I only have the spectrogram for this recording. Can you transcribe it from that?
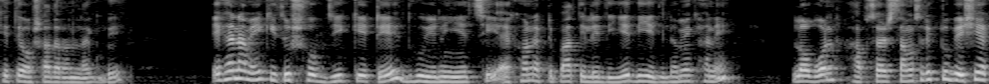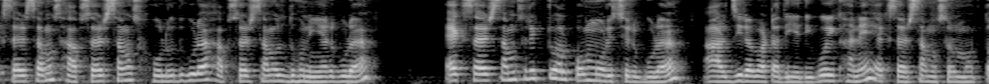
খেতে অসাধারণ লাগবে। এখানে আমি কিছু সবজি কেটে ধুয়ে নিয়েছি। এখন একটা পাতিলে দিয়ে দিয়ে দিলাম এখানে লবণ হাফ সার চামচের একটু বেশি, এক সাইড চামচ হাফ সাইড চামচ হলুদ গুঁড়া হাফ সাইড চামচ ধনিয়ার গুঁড়া। এক সাইড চামচের একটু অল্প মরিচের গুঁড়া আর জিরা বাটা দিয়ে দিব এখানে এক সাইড চামচের মতো।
